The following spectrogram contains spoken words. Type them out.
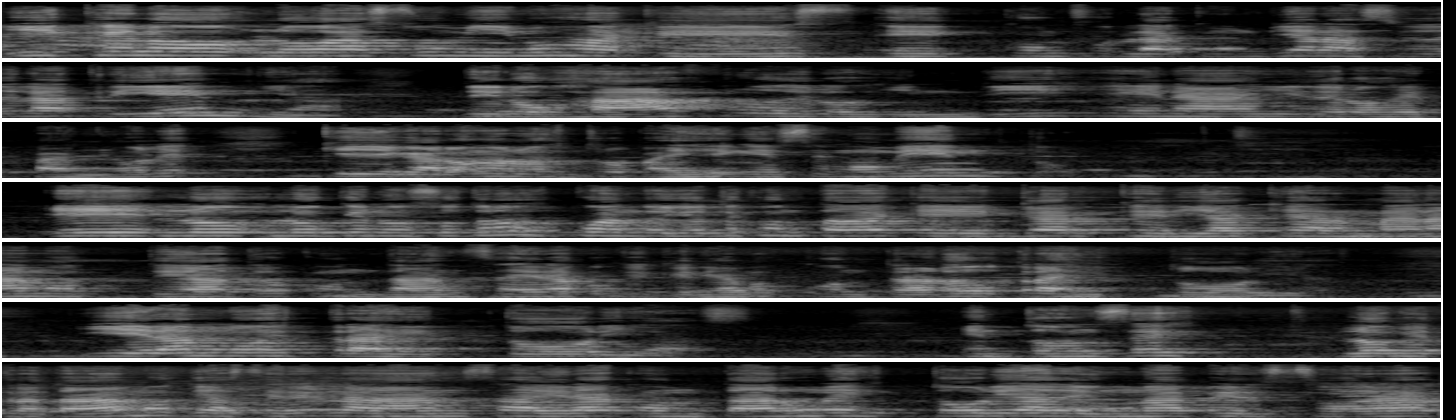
y que lo, lo asumimos a que es eh, la cumbia nació de la triennia, de los afro, de los indígenas y de los españoles que llegaron a nuestro país en ese momento. Eh, lo, lo, que nosotros, cuando yo te contaba que Edgar quería que armáramos teatro con danza, era porque queríamos contar otras historias. Y eran nuestras historias. Entonces, lo que tratábamos de hacer en la danza era contar una historia de una persona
